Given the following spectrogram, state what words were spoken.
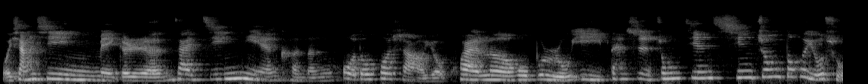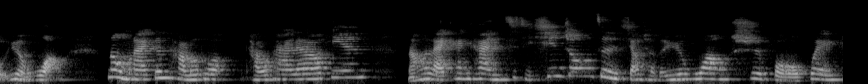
我相信每个人在今年可能或多或少有快乐或不如意，但是中间心中都会有所愿望。那我们来跟塔罗托塔罗牌聊聊天，然后来看看自己心中这小小的愿望是否会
